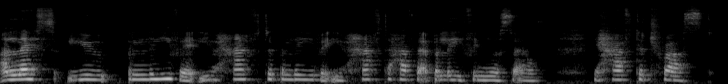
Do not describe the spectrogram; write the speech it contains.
unless you believe it. You have to believe it. You have to have that belief in yourself. You have to trust.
